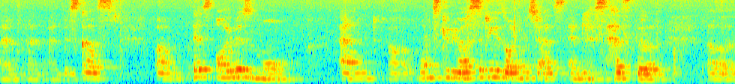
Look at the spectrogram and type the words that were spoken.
and, and, and discussed, um, there's always more. And uh, one's curiosity is almost as endless as the, uh,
